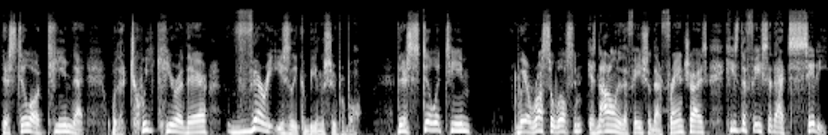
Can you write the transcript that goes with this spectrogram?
They're still a team that, with a tweak here or there, very easily could be in the Super Bowl. They're still a team where Russell Wilson is not only the face of that franchise, he's the face of that city.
